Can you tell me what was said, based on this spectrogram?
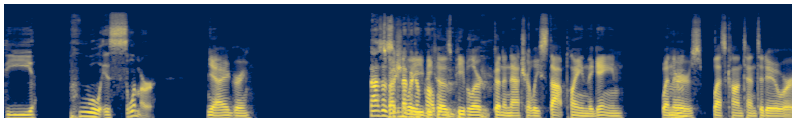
the pool is slimmer. yeah, I agree. That's a Especially significant problem. because people are going to naturally stop playing the game when Mhm. there's less content to do or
